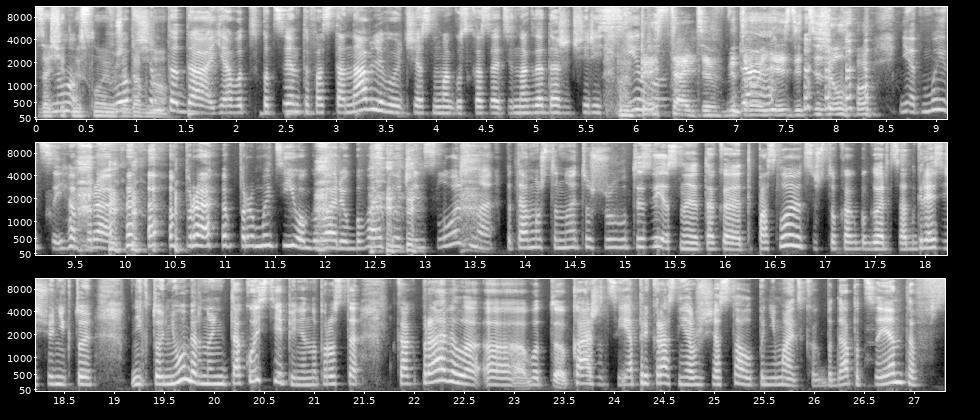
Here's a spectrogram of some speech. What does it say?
защитный ну, слой уже давно. В общем-то, да, я вот пациентов останавливаю, честно могу сказать, иногда даже через силу. Перестаньте в метро да. ездить тяжело. Нет, мыться, я про, про, про мытье говорю. Бывает очень сложно, потому что, ну, это уж вот известная такая пословица, что, как бы говорится, от грязи еще никто, никто не умер, но не до такой степени, но просто, как правило, э, вот кажется, я прекрасно, я уже сейчас стала понимать, как бы, да, пациентов с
